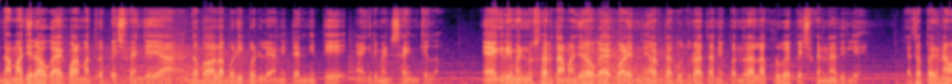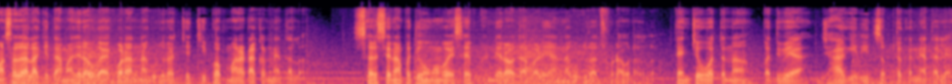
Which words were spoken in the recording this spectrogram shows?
दामाजीराव गायकवाड मात्र पेशव्यांच्या या दबावाला बळी पडले आणि त्यांनी ते ॲग्रीमेंट साईन केलं. या ॲग्रीमेंटनुसार दामाजीराव गायकवाड यांनी अर्धा गुजरात आणि पंधरा लाख रुपये पेशव्यांना दिले. याचा परिणाम असा झाला की दामाजीराव गायकवाडांना गुजरातचे चीफ ऑफ मराठा करण्यात आलं. सरसेनापती उमाबाई साहेब खंडेराव दाभाडे यांना गुजरात सोडावं लागलं. त्यांचे वतनं पदव्या जहागिरी जप्त करण्यात आल्या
